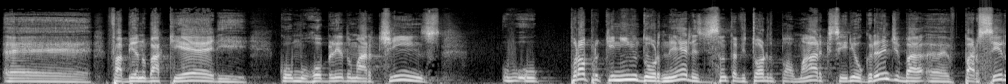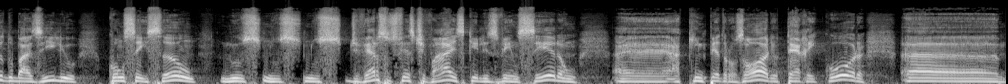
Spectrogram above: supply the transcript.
é, Fabiano Baqueri, como Robledo Martins, o, o próprio Quininho Dornelles, de Santa Vitória do Palmar, que seria o grande eh, parceiro do Basílio Conceição nos, nos, nos diversos festivais que eles venceram é, aqui em Pedro Osório, Terra e Cor. É,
